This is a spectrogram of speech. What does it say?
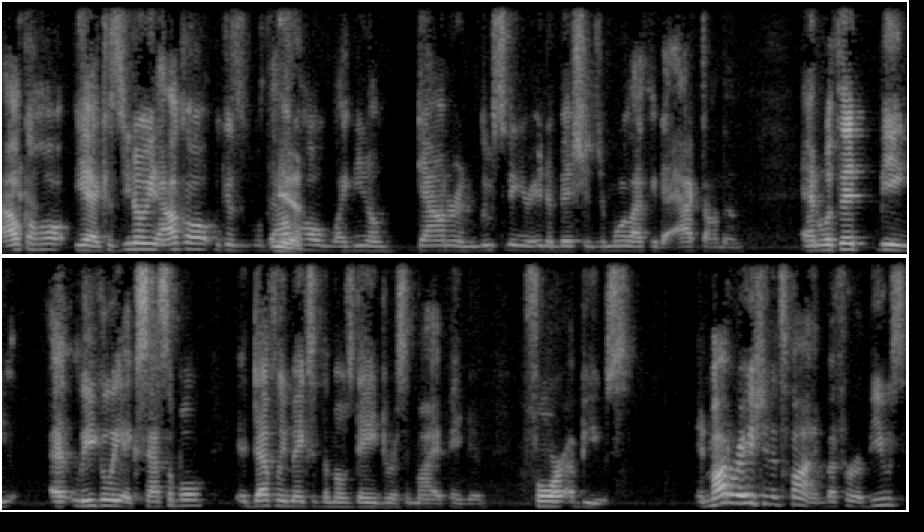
Alcohol, yeah, because you know alcohol because with yeah. alcohol, like you know downer and loosening your inhibitions, you're more likely to act on them. And with it being uh, legally accessible, it definitely makes it the most dangerous, in my opinion, for abuse. In moderation, it's fine, but for abuse,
